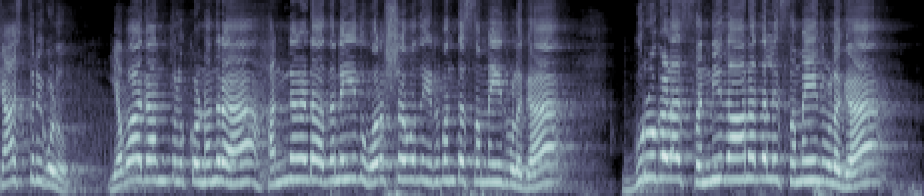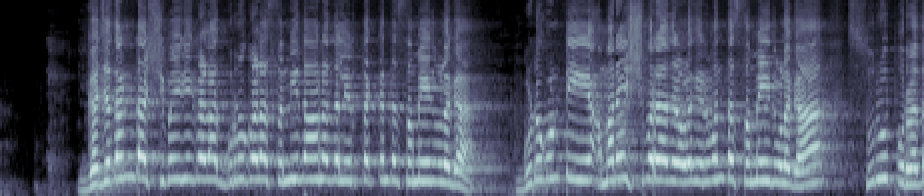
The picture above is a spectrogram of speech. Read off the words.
ಶಾಸ್ತ್ರಿಗಳು ಯಾವಾಗ ಅಂತ ತಿಳ್ಕೊಂಡು, ಅಂದ್ರೆ ಹನ್ನೆರಡು ಹದಿನೈದು ವರ್ಷವದ ಇರುವಂಥ ಸಮಯದೊಳಗೆ ಗುರುಗಳ ಸನ್ನಿಧಾನದಲ್ಲಿ ಸಮಯದೊಳಗೆ ಗಜದಂಡ ಶಿವಗಿಗಳ ಗುರುಗಳ ಸನ್ನಿಧಾನದಲ್ಲಿ ಇರ್ತಕ್ಕಂಥ ಸಮಯದೊಳಗ ಗುಡುಗುಂಟಿ ಅಮರೇಶ್ವರದ ಒಳಗೆ ಇರುವಂಥ ಸಮಯದೊಳಗ ಸುರುಪುರದ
